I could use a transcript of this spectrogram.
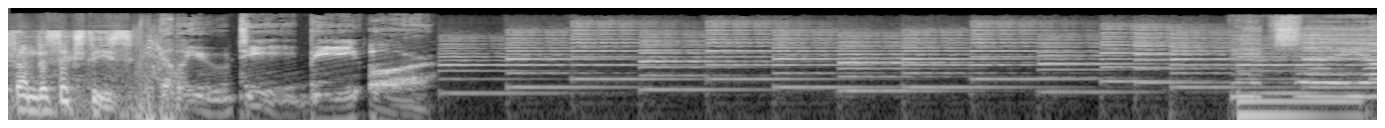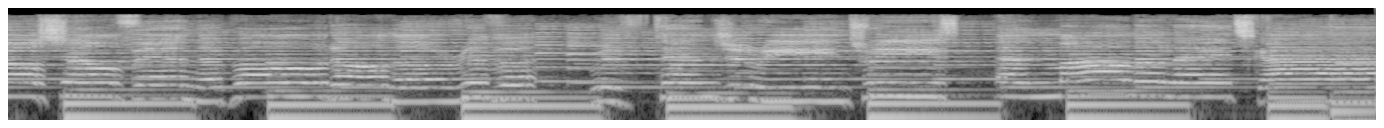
you from the 60s. WTBR. Picture yourself in a boat on a river with tangerine trees and marmalade skies.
